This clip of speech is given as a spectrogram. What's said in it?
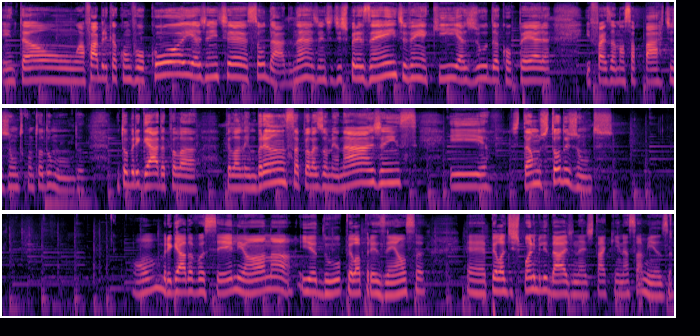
Então, a fábrica convocou e a gente é soldado, né? A gente diz presente, vem aqui, ajuda, coopera e faz a nossa parte junto com todo mundo. Muito obrigada pela, pela lembrança, pelas homenagens e estamos todos juntos. Bom, obrigada a você, Eliana e Edu, pela presença, é, pela disponibilidade né, de estar aqui nessa mesa.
